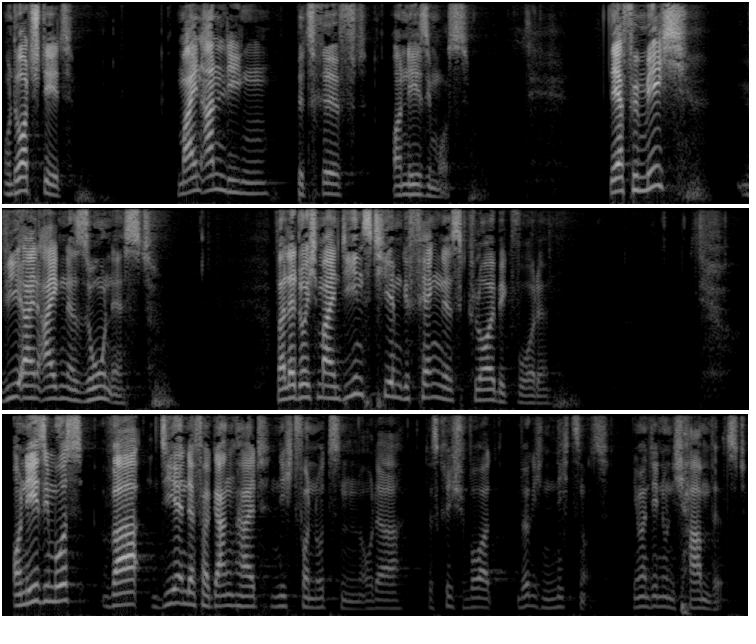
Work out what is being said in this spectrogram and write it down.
Und dort steht, mein Anliegen betrifft Onesimus, der für mich wie ein eigener Sohn ist, weil er durch meinen Dienst hier im Gefängnis gläubig wurde. Onesimus war dir in der Vergangenheit nicht von Nutzen oder das griechische Wort wirklich nichts nutzt. Jemand, den du nicht haben willst.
